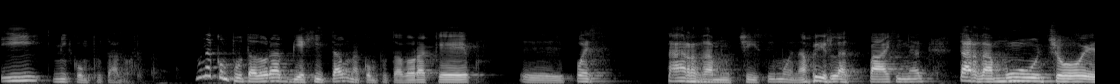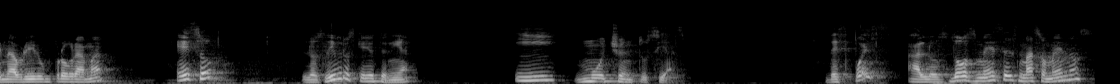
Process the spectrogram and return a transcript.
y mi computadora. Una computadora viejita, una computadora que eh, pues tarda muchísimo en abrir las páginas, tarda mucho en abrir un programa. Eso, los libros que yo tenía y mucho entusiasmo. Después, a los dos meses más o menos,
